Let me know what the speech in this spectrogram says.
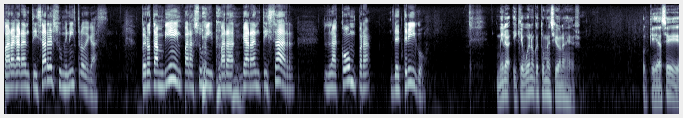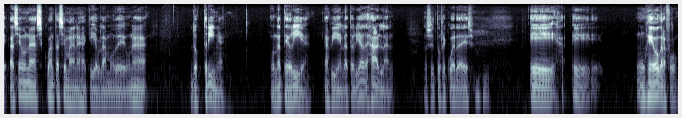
para garantizar el suministro de gas, pero también para, para garantizar la compra de trigo. Mira, y qué bueno que tú mencionas eso porque hace, hace unas cuantas semanas aquí hablamos de una doctrina, una teoría, más bien, la teoría de Harlan. No sé si tú recuerdas eso. Eh, eh, un geógrafo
